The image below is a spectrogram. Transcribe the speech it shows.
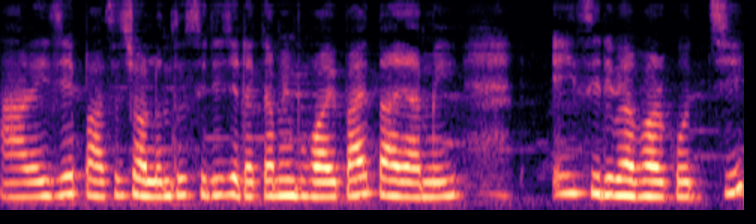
আর এই যে পাশে চলন্ত সিঁড়ি, যেটাকে আমি ভয় পাই, তাই আমি এই সিঁড়ি ব্যবহার করছি।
